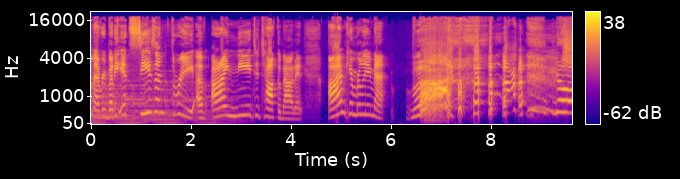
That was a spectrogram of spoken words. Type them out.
Welcome, everybody. It's season three of I Need to Talk About It. I'm Kimberly Matt. no!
